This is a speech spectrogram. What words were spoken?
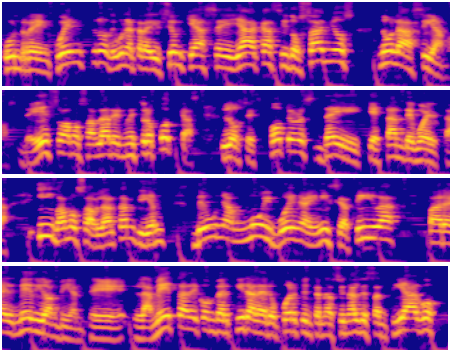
un reencuentro de una tradición que hace ya casi dos años no la hacíamos. De eso vamos a hablar en nuestro podcast, los Spotters Day, que están de vuelta. Y vamos a hablar también de una muy buena iniciativa para el medio ambiente. La meta de convertir al Aeropuerto Internacional de Santiago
